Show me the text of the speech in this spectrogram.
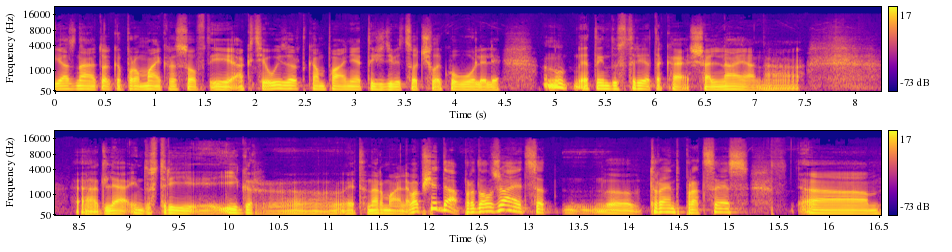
Я знаю только про Microsoft и Acti Blizzard компания, 1900 человек уволили. Ну, эта индустрия такая шальная, она э, для индустрии игр э, это нормально. Вообще, да, продолжается э, тренд, процесс, э,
